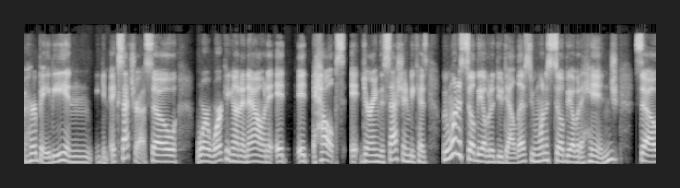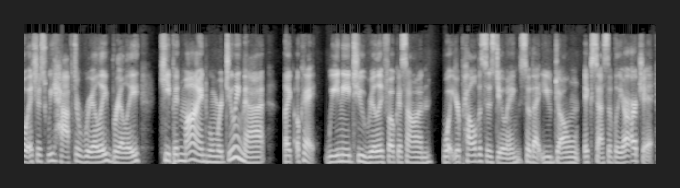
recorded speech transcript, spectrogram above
her baby and etc so we're working on it now and it it, it helps it during the session because we want to still be able to do deadlifts. We want to still be able to hinge. So it's just we have to really really keep in mind when we're doing that like okay we need to really focus on what your pelvis is doing so that you don't excessively arch it.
